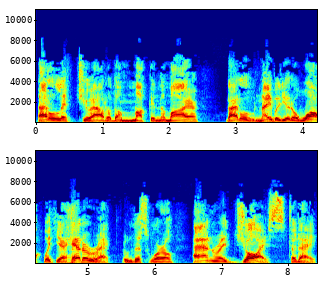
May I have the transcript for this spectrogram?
That'll lift you out of the muck and the mire That'll enable you to walk with your head erect through this world and rejoice today.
